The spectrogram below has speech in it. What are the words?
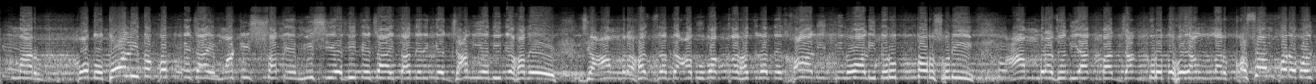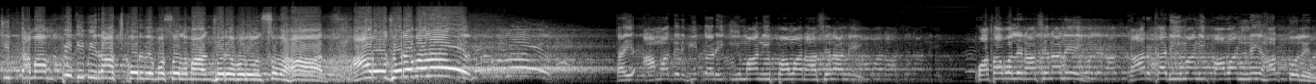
আপনার পদদলিত করতে চায়, মাটির সাথে মিশিয়ে দিতে চায়, তাদেরকে জানিয়ে দিতে হবে যে আমরা হজরতে আবু বাক্কার হজরতে খালিদ বিন ওয়ালিদের উত্তরসূরি আমরা যদি একবার জাগ্রত হয়ে আল্লাহর কসম করে বলছি তাম পৃথিবী রাজ করবে মুসলমান। জোরে বলুন, সুবহান। আরও জোরে বলুন। তাই আমাদের ভিতরে ইমানি পাওয়ার আছে না নেই? কথা বলেন, আছে না নেই? কার কার ইমানি পাওয়ার নেই, হাত তোলেন।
